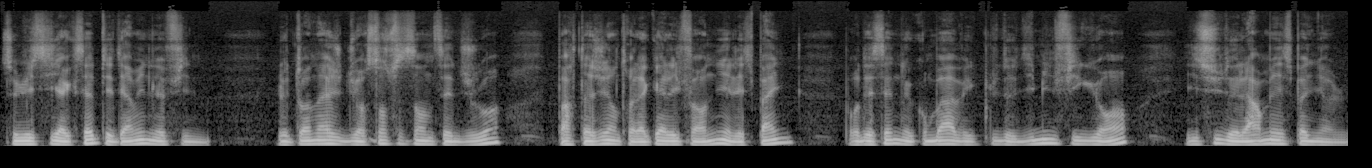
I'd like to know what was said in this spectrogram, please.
celui-ci accepte et termine le film. Le tournage dure 167 jours, partagé entre la Californie et l'Espagne, pour des scènes de combat avec plus de 10 000 figurants issus de l'armée espagnole.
